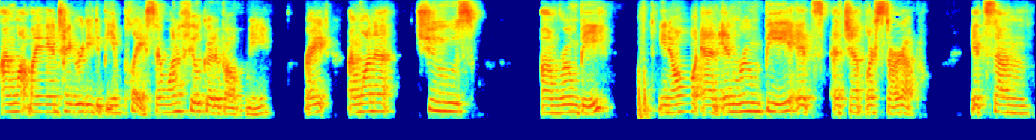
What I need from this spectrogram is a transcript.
I want my integrity to be in place. I want to feel good about me, right? I want to choose um, room B, you know, and in room B, it's a gentler startup. It's um,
